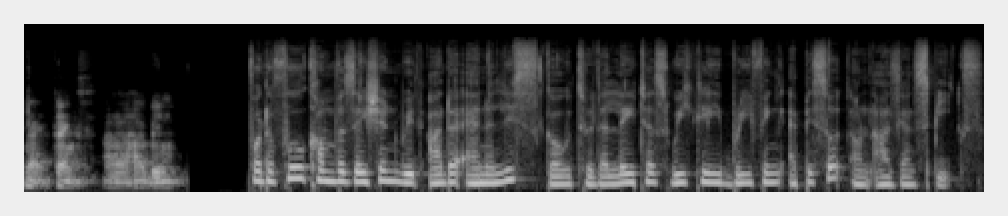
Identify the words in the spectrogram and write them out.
Right, thanks, uh, Hak Bin. For the full conversation with other analysts, go to the latest weekly briefing episode on ASEAN Speaks.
